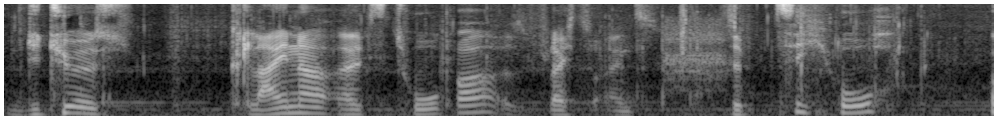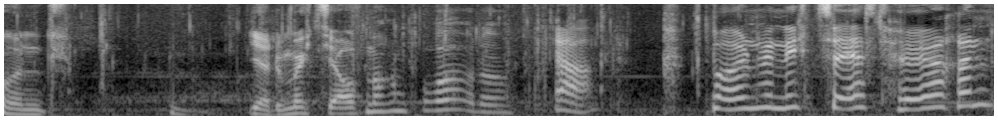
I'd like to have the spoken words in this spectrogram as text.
Die Tür ist kleiner als Tora, also vielleicht so 1,70 hoch. Und ja, du möchtest sie aufmachen, Tora, oder? Ja. Wollen wir nicht zuerst hören?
